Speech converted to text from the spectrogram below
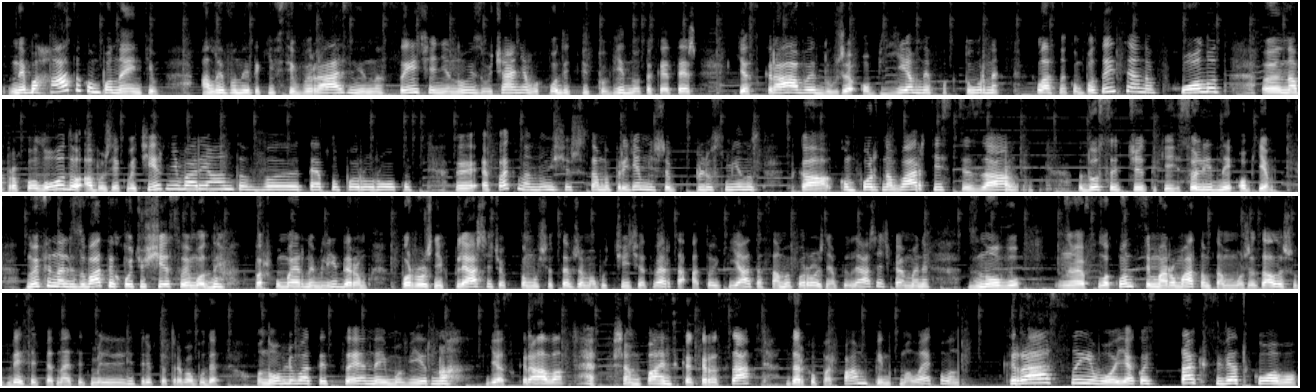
Небагато компонентів, але вони такі всі виразні, насичені. Ну і звучання виходить відповідно таке теж яскраве, дуже об'ємне, фактурне. Класна композиція в холод, е, на прохолоду, або ж як вечірній варіант в теплу пору року. Е, Ефектна, ну і ще ж саме приємніше, плюс-мінус така комфортна вартість за досить такий солідний об'єм. Ну і фіналізувати хочу ще своїм одним парфумерним лідером порожніх пляшечок, тому що це вже, мабуть, чи четверта, а то й п'ята, саме порожня пляшечка. У мене знову е, флакон з цим ароматом, там може залишок 10-15 мл, то треба буде оновлювати. Це неймовірно яскрава шампанська краса Zarco Parfum Pink Molecule. Красиво, якось так святково,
